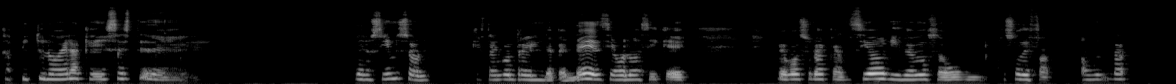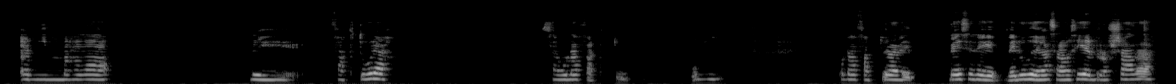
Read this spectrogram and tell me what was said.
capítulo era, que es este de de los Simpson que está en contra de la independencia o algo así, que vemos una canción y vemos a un coso de a una animada de factura. O sea, una factura. una factura de, de ese de, de, luz de gas, algo así enrollada.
